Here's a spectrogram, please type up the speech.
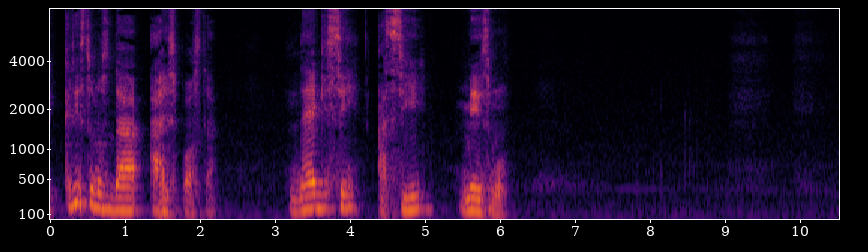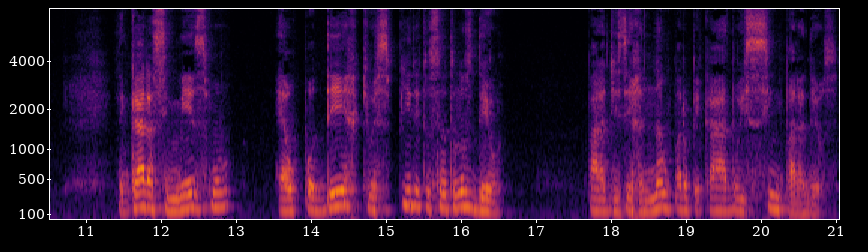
E Cristo nos dá a resposta: negue-se a si mesmo. Negar a si mesmo é o poder que o Espírito Santo nos deu para dizer não para o pecado e sim para Deus.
